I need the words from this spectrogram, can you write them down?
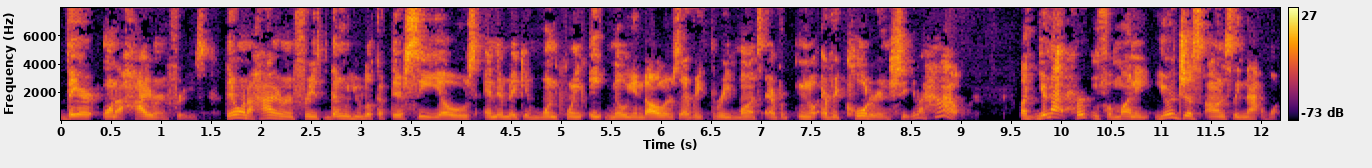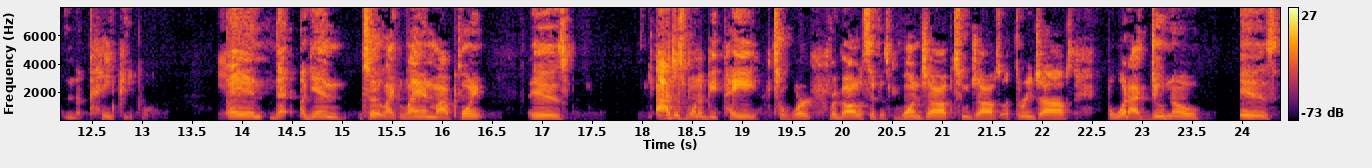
they're on a hiring freeze. They're on a hiring freeze, but then when you look up their CEOs and they're making 1.8 million dollars every three months, every you know every quarter and shit, you're like how? Like you're not hurting for money. You're just honestly not wanting to pay people. Yeah. And that again, to like land my point is I just want to be paid to work, regardless if it's one job, two jobs, or three jobs. But what I do know is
